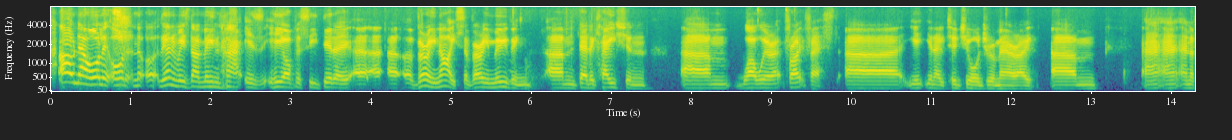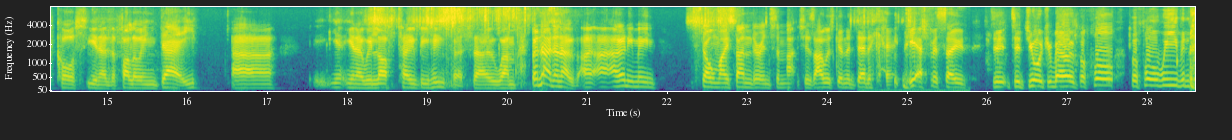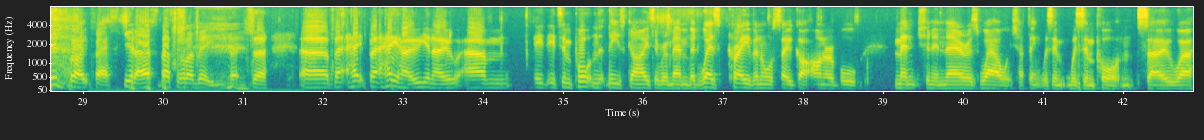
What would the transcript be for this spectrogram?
Oh no! All, it, all it, no, the only reason I mean that is he obviously did a, a, a, a very nice, a very moving um, dedication um, while we were at Fright Fest. Uh, you, you know, to George Romero, um, and, of course, you know, the following day, uh, you, you know, we lost Tobe Hooper. So, um, but no, no, no. I, I only mean stole my thunder in so much as I was going to dedicate the episode to, to George Romero before before we even did Fright Fest. You know, that's, that's what I mean. But uh, uh, but hey, but hey ho, you know, um, it, it's important that these guys are remembered. Wes Craven also got honourable mention in there as well, which I think was was important. So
